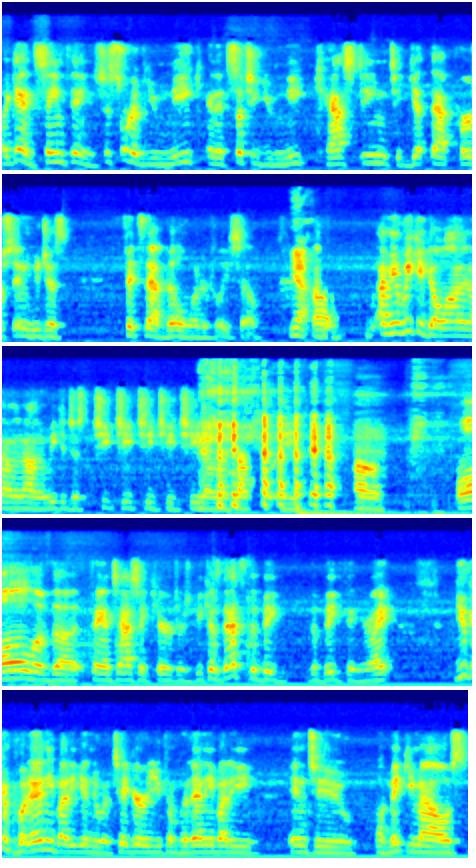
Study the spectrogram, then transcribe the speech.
again, same thing. It's just sort of unique, and it's such a unique casting to get that person who just fits that bill wonderfully. So, yeah. Um, I mean, we could go on and on and on, and we could just cheat, cheat, cheat, cheat, cheat on the top yeah. um, all of the fantastic characters because that's the big, the big thing, right? You can put anybody into a Tigger. You can put anybody into a Mickey Mouse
